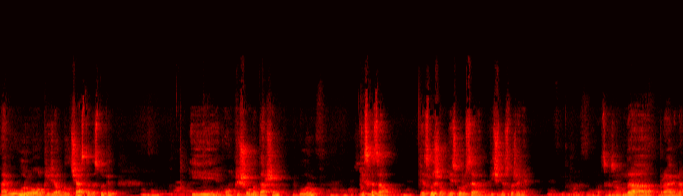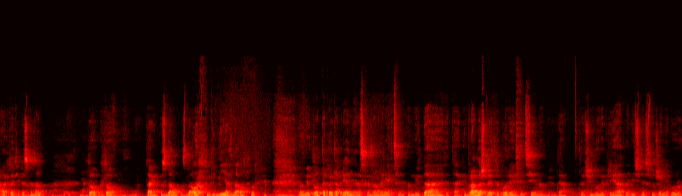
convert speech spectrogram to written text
а его гуру, он приезжал, был часто доступен, и он пришел на Даршан к гуру и сказал, я слышал, есть гуру Сева, личное служение. Тот сказал, да, правильно, а кто тебе сказал? Кто, кто? Так, сдал, сдал, меня сдал. Он говорит, вот такой-то преданный рассказал на лекции. Он говорит, да, это так. И правда, что это более интенсивно? Он говорит, да, это очень благоприятно, личное служение гуру.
